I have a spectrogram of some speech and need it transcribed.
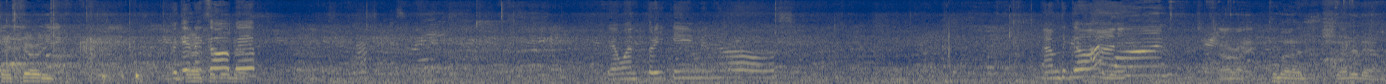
Hey, Cody. We're gonna go, babe. They won three games in a row. Time to go on. All right, come on, shut her down.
